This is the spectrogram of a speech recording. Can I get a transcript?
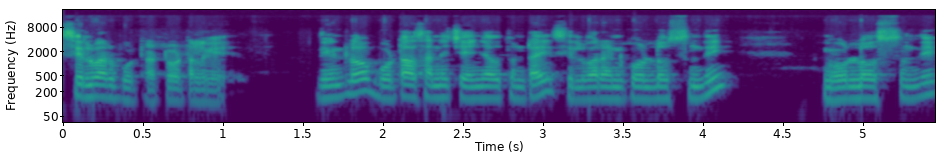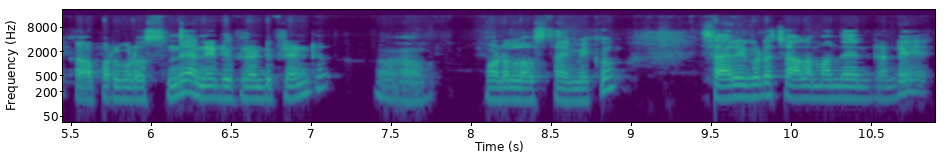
సిల్వర్ బూటా టోటల్గా. దీంట్లో బూటాస్ అన్నీ చేంజ్ అవుతుంటాయి. సిల్వర్ అండ్ గోల్డ్ వస్తుంది. గోల్డ్లో వస్తుంది కాపర్ కూడా వస్తుంది. అన్ని డిఫరెంట్ డిఫరెంట్ మోడల్లో వస్తాయి మీకు. శారీ కూడా చాలామంది ఏంటంటే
